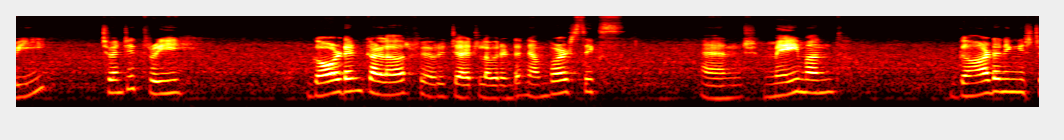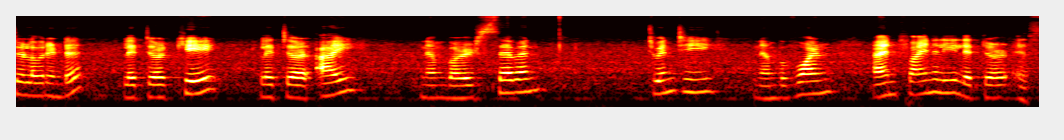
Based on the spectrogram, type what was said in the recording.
B twenty three golden colour favourite ആയിട്ടുള്ളവരുണ്ട്. Number six and May month gardening ഇഷ്ടമുള്ളവരുണ്ട്. Letter K letter I number seven twenty number 1 and finally letter S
